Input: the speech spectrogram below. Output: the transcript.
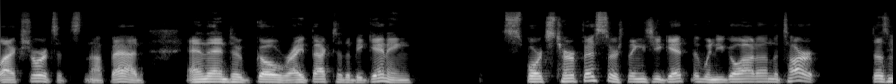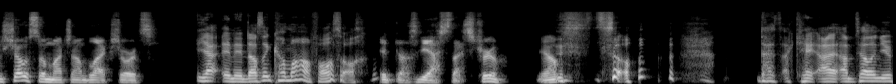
black shorts. It's not bad. And then to go right back to the beginning, sports Turface or things you get that when you go out on the tarp doesn't show so much on black shorts. Yeah, and it doesn't come off also. It does. Yes, that's true. Yeah. so that's I can't. I, am telling you.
